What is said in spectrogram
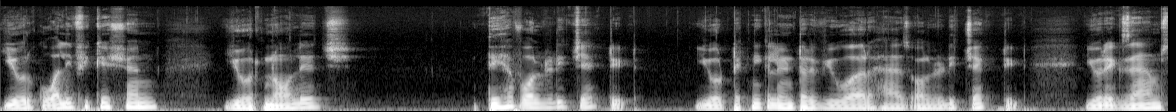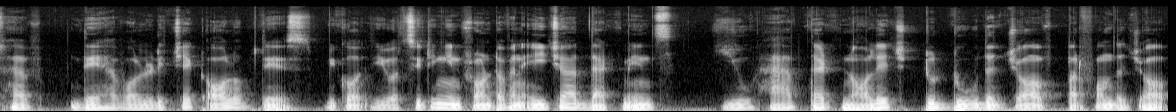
your qualification your knowledge they have already checked it. Your technical interviewer has already checked it. Your exams have they have already checked all of this because you are sitting in front of an hr that means you have that knowledge to do the job perform the job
